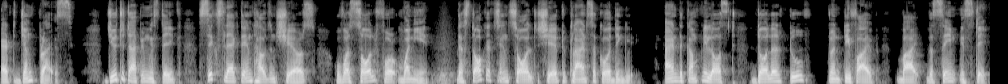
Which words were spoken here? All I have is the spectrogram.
at junk price. Due to typing mistake, 6,10,000 shares were sold for 1 yen. The stock exchange sold share to clients accordingly and the company lost dollar $2 25 by the same mistake.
